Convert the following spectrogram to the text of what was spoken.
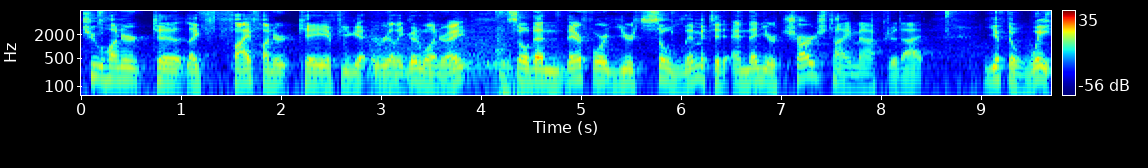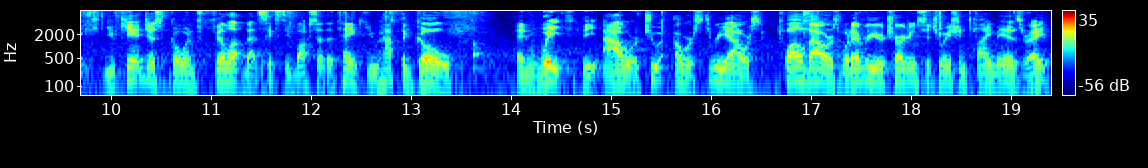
200 to like 500k if you get a really good one, right? So then therefore you're so limited and then your charge time after that you have to wait. You can't just go and fill up that 60 bucks at the tank. You have to go and wait the hour, 2 hours, 3 hours, 12 hours, whatever your charging situation time is, right?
